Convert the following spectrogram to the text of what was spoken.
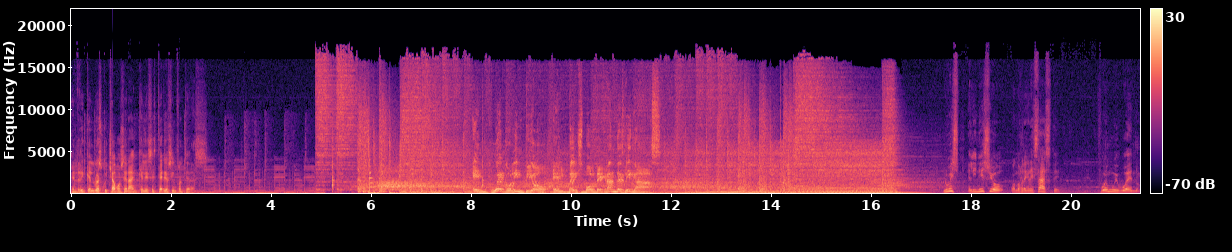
Enrique, lo escuchamos en Ángeles Estéreo Sin Fronteras. En juego limpio, el béisbol de grandes ligas. Luis, el inicio, cuando regresaste, fue muy bueno.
